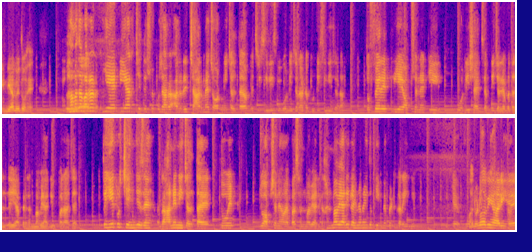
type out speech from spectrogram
इंडिया में तो है। तो, हाँ मतलब अगर ये यार चेतेश्वर पुजारा ऑलरेडी चार मैच और नहीं चलता है और पिछली सीरीज़ भी वो नहीं चला डब्ल्यूटीसी नहीं चला तो फिर ये ऑप्शन है कि कोहली शायद से अपनी जगह बदल दे या फिर हनुमा विहारी ऊपर आ जाए। तो ये कुछ चेंजेस हैं रहने नहीं चलता है तो एक जो ऑप्शन है हमारे पास हनुमा विहारी का। हनुमा विहारी कहीं ना कहीं तो टीम में फिट करेंगी। है हनुमा विहारी है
